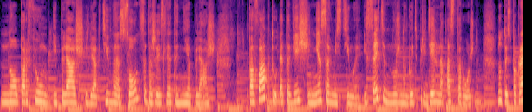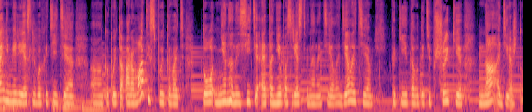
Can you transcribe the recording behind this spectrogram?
но парфюм и пляж или активное солнце, даже если если это не пляж. По факту это вещи несовместимые, и с этим нужно быть предельно осторожным. Ну, то есть, по крайней мере, если вы хотите э, какой-то аромат испытывать, то не наносите это непосредственно на тело, делайте какие-то вот эти пшики на одежду.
